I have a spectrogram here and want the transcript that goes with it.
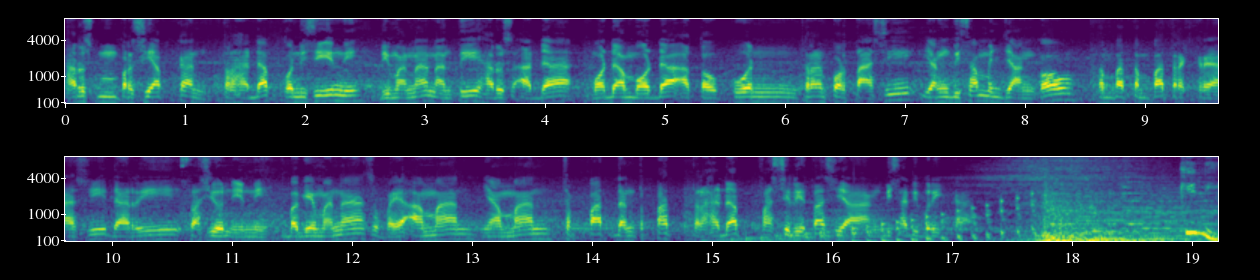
harus mempersiapkan terhadap kondisi ini di mana nanti harus ada moda-moda ataupun transportasi yang bisa menjangkau tempat tempat-tempat rekreasi dari stasiun ini. Bagaimana supaya aman, nyaman, cepat, dan tepat terhadap fasilitas yang bisa diberikan. Kini,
